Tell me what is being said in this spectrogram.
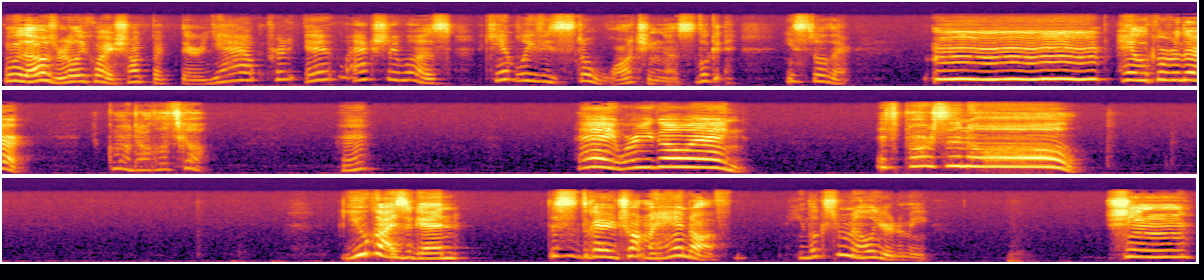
Oh, that was really quite a shock back there. Yeah, pretty. It actually was. I can't believe he's still watching us. Look at, he's still there. Mm, hey, look over there. Come on, dog. Let's go. Huh? Hey, where are you going? It's personal. You guys again. This is the guy who chopped my hand off. He looks familiar to me. Shing.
